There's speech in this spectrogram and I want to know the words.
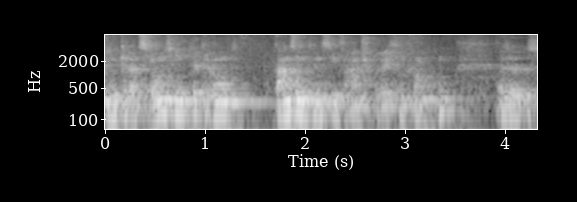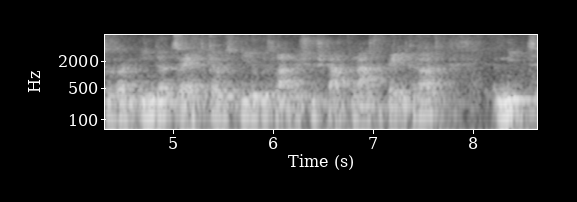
Migrationshintergrund ganz intensiv ansprechen konnten. Also sozusagen in der zweitgrößten jugoslawischen Stadt nach Belgrad mit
